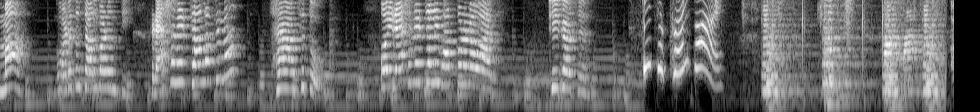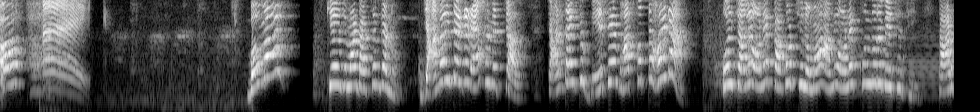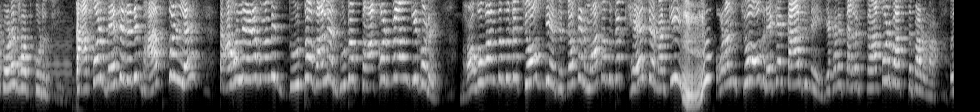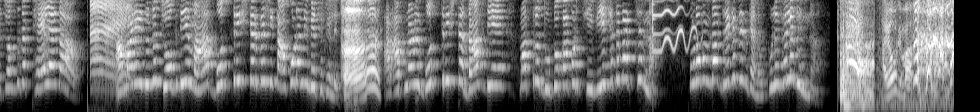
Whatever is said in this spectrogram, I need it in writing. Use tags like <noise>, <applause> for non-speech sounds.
মা ঘরে তো চাল বাড়ন্তি। রেশনের চাল আছে না? হ্যাঁ আছে তো। ওই রেশনের চালেই ভাত করে নাও আজ। ঠিক আছে! বৌমা কি হয়েছে মা ডাকছেন কেন? জানোই তো এটা রেশনের চাল। চালটা একটু বেচে ভাত করতে হয় না? ওই চালে অনেক কাকড় ছিল মা আমি অনেকক্ষণ ধরে বেছেছি তারপরে ভাত করেছি। কাঁকর বেঁচে যদি ভাত করলে তাহলে এরকম আমি দুটো গালে দুটো কাঁকর পেলাম কি করে? ভগবান তো দুটো চোখ দিয়েছে চোখের মাথা দুটো খেয়েছে নাকি? ওরম চোখ রেখে কাজ নেই যেখানে চালের কাঁকর বাঁচতে পারো না ওই চোখ দুটো ফেলে দাও। আমার এই দুটো চোখ দিয়ে মা বত্রিশটার বেশি কাঁকর আমি বেঁচে ফেলেছি। হ্যাঁ? আর আপনার ওই বত্রিশটা দাঁত দিয়ে মাত্র দুটো কাঁকর চিবিয়ে খেতে পারছেন না? ওরকম দাঁত রেখেছেন কেন? খুলে ফেলে দিন না। <laughs>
